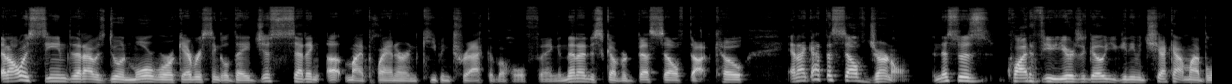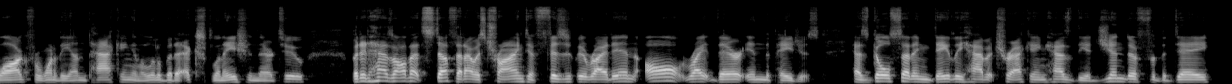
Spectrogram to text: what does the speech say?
it always seemed that I was doing more work every single day just setting up my planner and keeping track of the whole thing. And then I discovered bestself.co and I got the self journal. And this was quite a few years ago. You can even check out my blog for one of the unpacking and a little bit of explanation there too. But it has all that stuff that I was trying to physically write in all right there in the pages has goal setting, daily habit tracking, has the agenda for the day,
